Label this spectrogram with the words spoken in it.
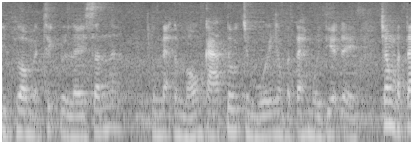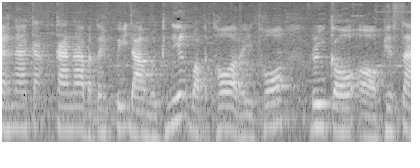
diplomatic relation ណាទំនាក់ទំនងការទូតជាមួយនឹងប្រទេសមួយទៀតទេអញ្ចឹងប្រទេសណាកាកាលណាប្រទេសពីរដើរមួយគ្នាវប្បធម៌អរិយធម៌ឬក៏អឺភាសា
